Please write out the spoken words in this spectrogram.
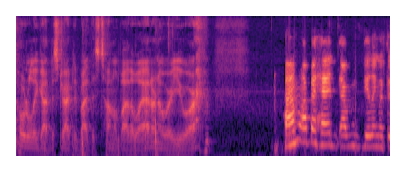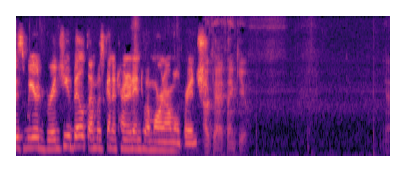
totally got distracted by this tunnel, by the way. I don't know where you are. I'm up ahead. I'm dealing with this weird bridge you built. I'm just going to turn it into a more normal bridge. okay, thank you. Yeah.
